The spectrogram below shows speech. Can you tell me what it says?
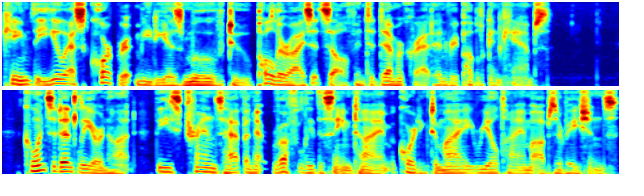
came the U.S. corporate media's move to polarize itself into Democrat and Republican camps. Coincidentally or not, these trends happen at roughly the same time, according to my real time observations.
